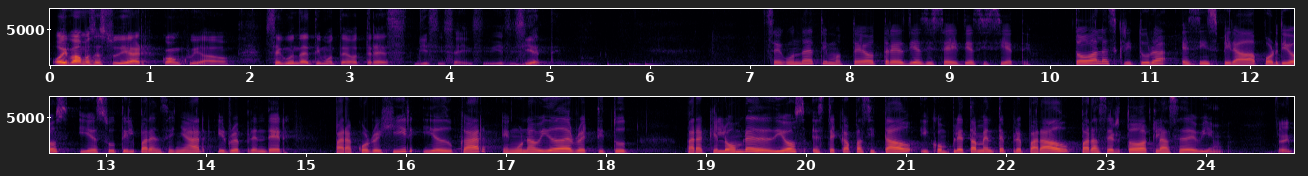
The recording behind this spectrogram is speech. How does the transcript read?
hoy vamos a estudiar con cuidado Segunda de Timoteo 3, 16 y 17. Segunda de Timoteo 3, 16, 17. Toda la escritura es inspirada por Dios y es útil para enseñar y reprender, para corregir y educar en una vida de rectitud, para que el hombre de Dios esté capacitado y completamente preparado para hacer toda clase de bien. Ese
